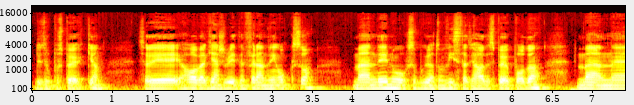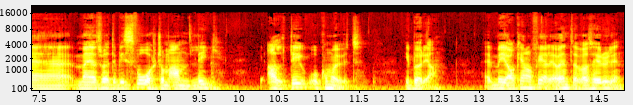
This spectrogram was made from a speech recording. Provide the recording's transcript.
du tror på spöken. Så det har väl kanske blivit en förändring också. Men det är nog också på grund av att de visste att jag hade spökpodden. Men, eh, men jag tror att det blir svårt som andlig alltid att komma ut i början. Men jag kan ha fel, jag vet inte. Vad säger du Linn?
